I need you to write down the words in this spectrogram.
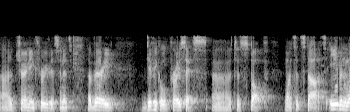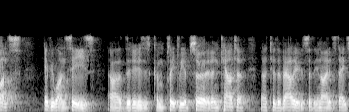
uh, churning through this. And it's a very difficult process uh, to stop once it starts, even once everyone sees uh, that it is completely absurd and counter uh, to the values that the United States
